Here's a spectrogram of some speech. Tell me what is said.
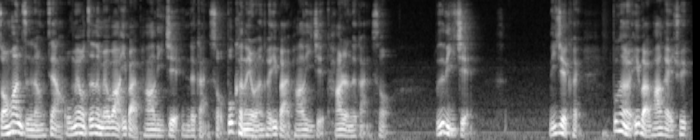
转换只能这样。我没有真的没有办法一百趴理解你的感受，不可能有人可以一百趴理解他人的感受，不是理解，理解可以，不可能一百趴可以去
